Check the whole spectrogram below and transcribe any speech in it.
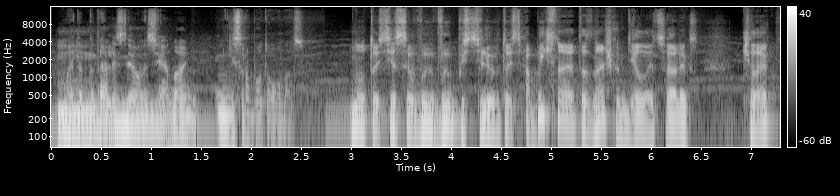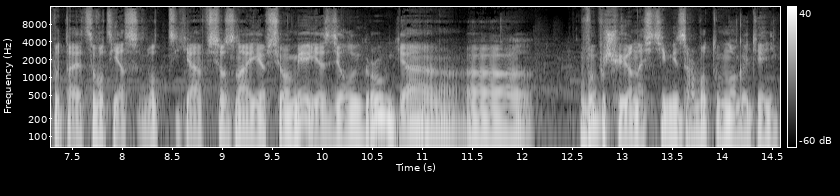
Мы это пытались сделать, и оно не сработало у нас. Ну, то есть, если вы выпустили... То есть, обычно это, знаешь, как делается, Алекс? Человек пытается... Вот я, вот я все знаю, я все умею, я сделаю игру, я э, выпущу ее на Steam и заработаю много денег.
